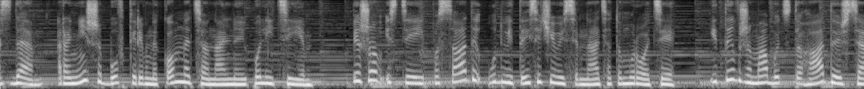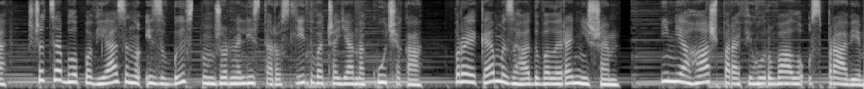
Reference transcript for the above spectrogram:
СД. Раніше був керівником національної поліції. Пішов із цієї посади у 2018 році. І ти вже, мабуть, здогадуєшся, що це було пов'язано із вбивством журналіста-розслідувача Яна Кучака, про яке ми згадували раніше. Ім'я Гашпара фігурувало у справі.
